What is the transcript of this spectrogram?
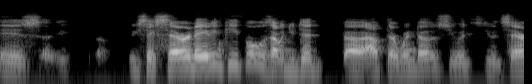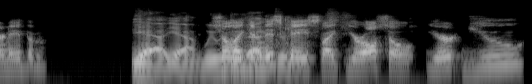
is you say serenading people. Is that what you did uh, out their windows? You would you would serenade them. yeah, yeah, we would So, like in this during. case, like you're also you're you,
